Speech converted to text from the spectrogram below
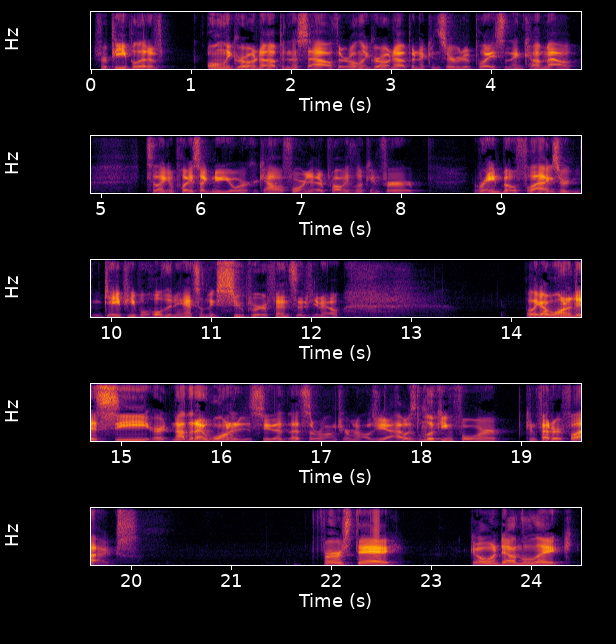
for people that have only grown up in the South or only grown up in a conservative place and then come out to like a place like New York or California. They're probably looking for rainbow flags or gay people holding hands, something super offensive, you know? But like I wanted to see, or not that I wanted to see, that that's the wrong terminology. I was looking for Confederate flags. First day, going down the lake,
